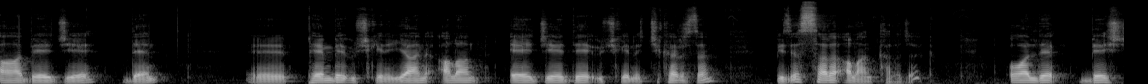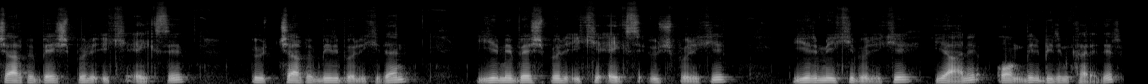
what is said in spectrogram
ABC'den e, pembe üçgeni yani alan ECD üçgeni çıkarırsam bize sarı alan kalacak. O halde 5 çarpı 5 bölü 2 eksi 3 çarpı 1 bölü 2'den 25 bölü 2 eksi 3 bölü 2 22 bölü 2 yani 11 birim karedir.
